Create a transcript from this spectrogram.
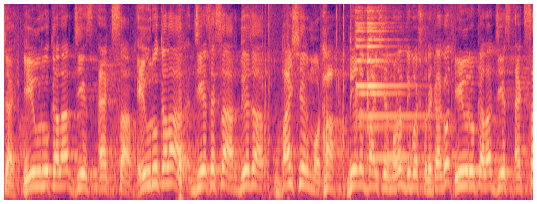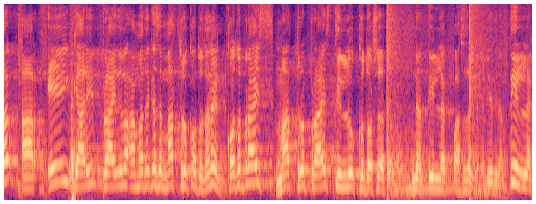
চায়। Euro colour GS X R euro colour GS X R দুই হাজার বাইশের মডেল হ্যাঁ দুই হাজার বাইশের মডেল দুই বছরের কাগজ। Euro colour GS X R আর এই গাড়ির প্রাইস হলো আমাদের কাছে মাত্র কত জানেন? কত প্রাইস মাত্র প্রাইস তিন লক্ষ দশ হাজার টাকা। না, তিন লাখ পাঁচ হাজার টাকা দিয়ে দিলাম। তিন লাখ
